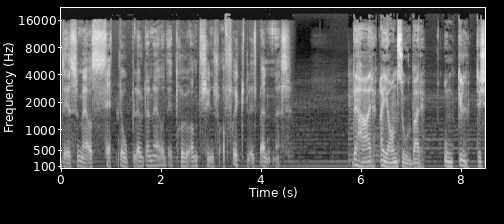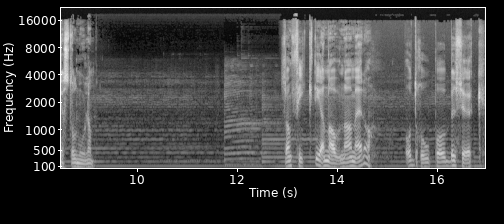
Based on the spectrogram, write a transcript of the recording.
det som jeg har sett og opplevd der nede. Og det tror jeg han syntes var fryktelig spennende. Det her er Jan Solberg, onkel til Kjøstholm Moland. Så han fikk de navnene av meg, da. Og dro på besøk.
